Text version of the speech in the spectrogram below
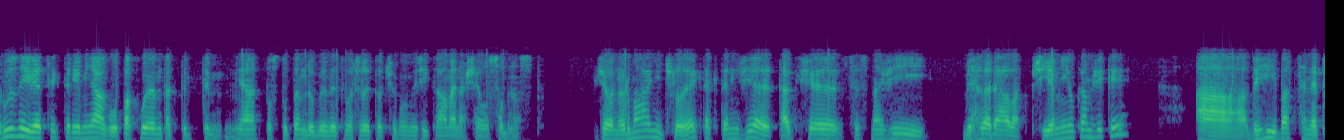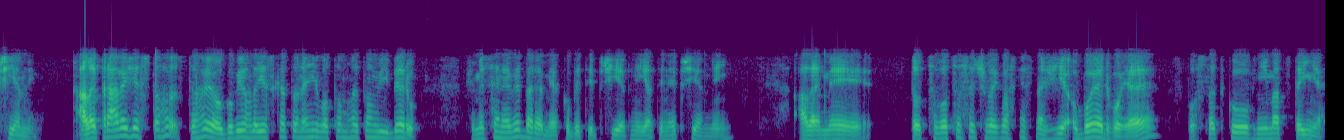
různé věci, které my nějak opakujeme, tak ty, ty nějak postupem doby vytvořili to, čemu my říkáme naše osobnost. Že jo, normální člověk, tak ten žije tak, že se snaží vyhledávat příjemné okamžiky a vyhýbat se nepříjemným. Ale právě, že z toho, z toho jogového hlediska to není o tomhle výběru. Že my se nevybereme jakoby ty příjemný a ty nepříjemný, ale my to, co, o co se člověk vlastně snaží, je oboje dvoje v posledku vnímat stejně.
